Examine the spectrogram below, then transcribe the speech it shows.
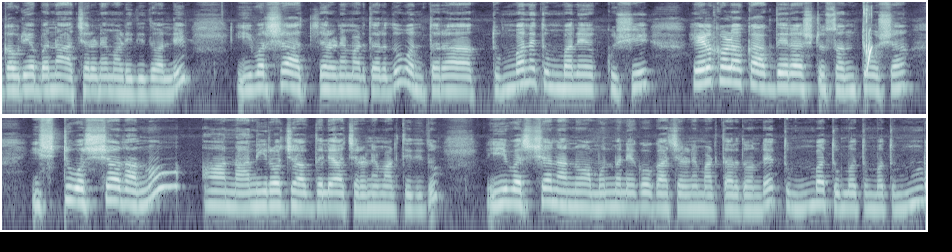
ಗೌರಿ ಹಬ್ಬನ ಆಚರಣೆ ಮಾಡಿದ್ದಿದ್ದು ಅಲ್ಲಿ. ಈ ವರ್ಷ ಆಚರಣೆ ಮಾಡ್ತಾ ಇರೋದು ಒಂಥರ ತುಂಬಾ ತುಂಬಾ ಖುಷಿ. ಹೇಳ್ಕೊಳ್ಳೋಕ್ಕಾಗದೇ ಇರೋ ಅಷ್ಟು ಸಂತೋಷ. ಇಷ್ಟು ವರ್ಷ ನಾನು ನಾನಿರೋ ಜಾಗದಲ್ಲೇ ಆಚರಣೆ ಮಾಡ್ತಿದ್ದಿದ್ದು. ಈ ವರ್ಷ ನಾನು ಅಮ್ಮನ ಮನೆಗೆ ಹೋಗಿ ಆಚರಣೆ ಮಾಡ್ತಾ ಇರೋದು ಅಂದರೆ ತುಂಬ ತುಂಬ ತುಂಬ ತುಂಬ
